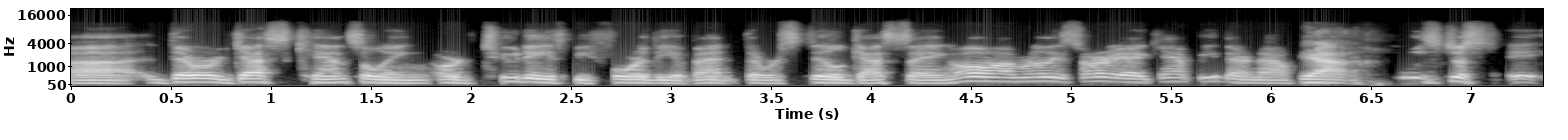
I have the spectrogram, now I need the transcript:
uh there were guests canceling or two days before the event there were still guests saying oh i'm really sorry i can't be there now Yeah. it was just it-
